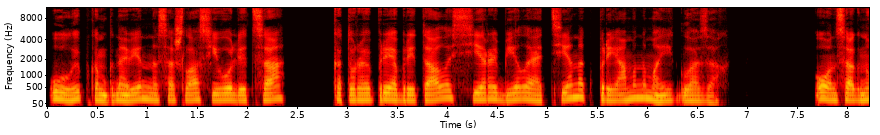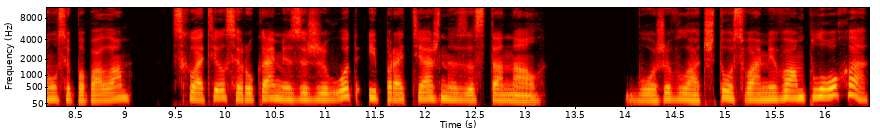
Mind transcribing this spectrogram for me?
Улыбка мгновенно сошла с его лица, которое приобретало серо-белый оттенок прямо на моих глазах. Он согнулся пополам, схватился руками за живот и протяжно застонал. «Боже, Влад, что с вами? Вам плохо?»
